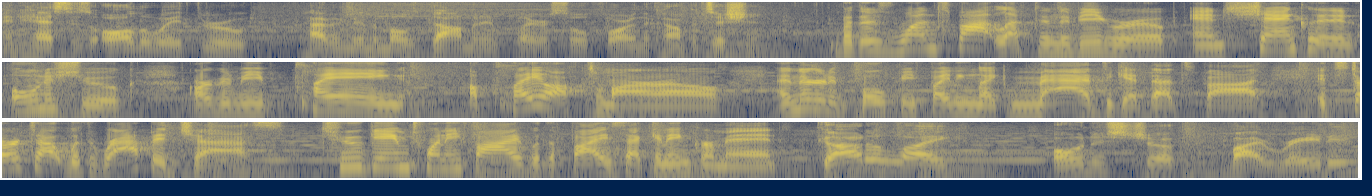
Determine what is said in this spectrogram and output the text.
and Hess is all the way through, having been the most dominant player so far in the competition. But there's one spot left in the B group, and Shankland and Onischuk are going to be playing a playoff tomorrow, and they're going to both be fighting like mad to get that spot. It starts out with rapid chess, two game 25 with a five second increment. Gotta like Onischuk by rating,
